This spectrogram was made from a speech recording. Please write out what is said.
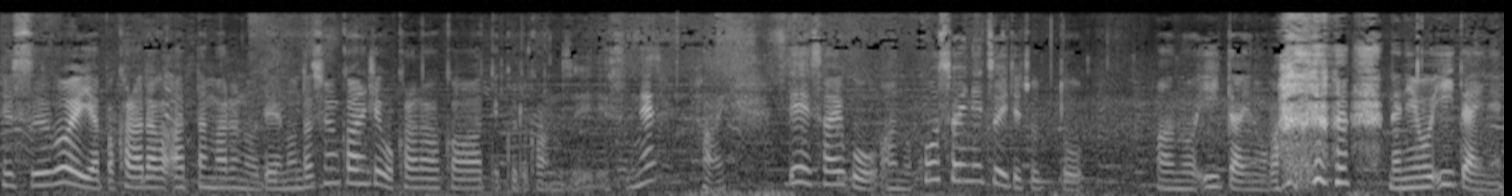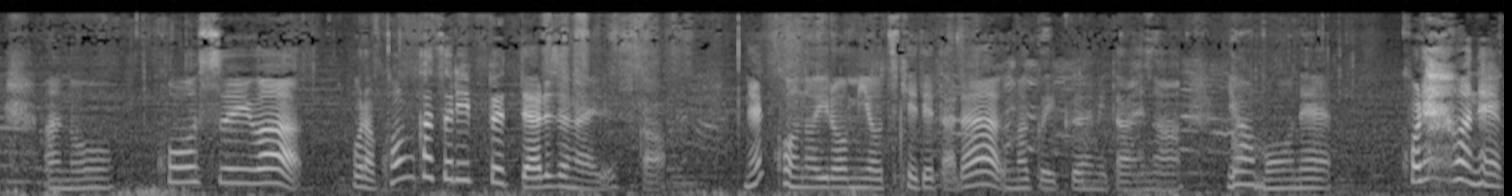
ですごいやっぱ体が温まるので飲んだ瞬間に結構体が変わってくる感じですね。はい。で最後あの香水についてちょっとあの言いたいのが 何を言いたいねあの香水はほら婚活リップってあるじゃないですか。ね、この色味をつけてたらうまくいくみたいな。いやもうねこれはね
